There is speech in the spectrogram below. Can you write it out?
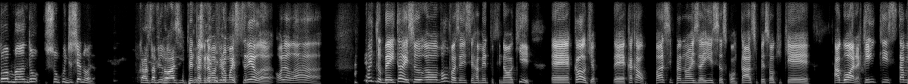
tomando suco de cenoura. Por causa da virose. O pentagrama virou uma estrela. Olha lá. Muito bem, então é isso. Vamos fazer um encerramento final aqui. É, Cláudia, é, Cacau, passe para nós aí seus contatos, o pessoal que quer. Agora, quem que estava,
